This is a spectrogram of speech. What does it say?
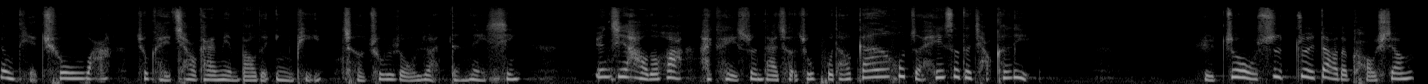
用铁锹挖，就可以撬开面包的硬皮，扯出柔软的内心。运气好的话，还可以顺带扯出葡萄干或者黑色的巧克力。宇宙是最大的烤箱，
